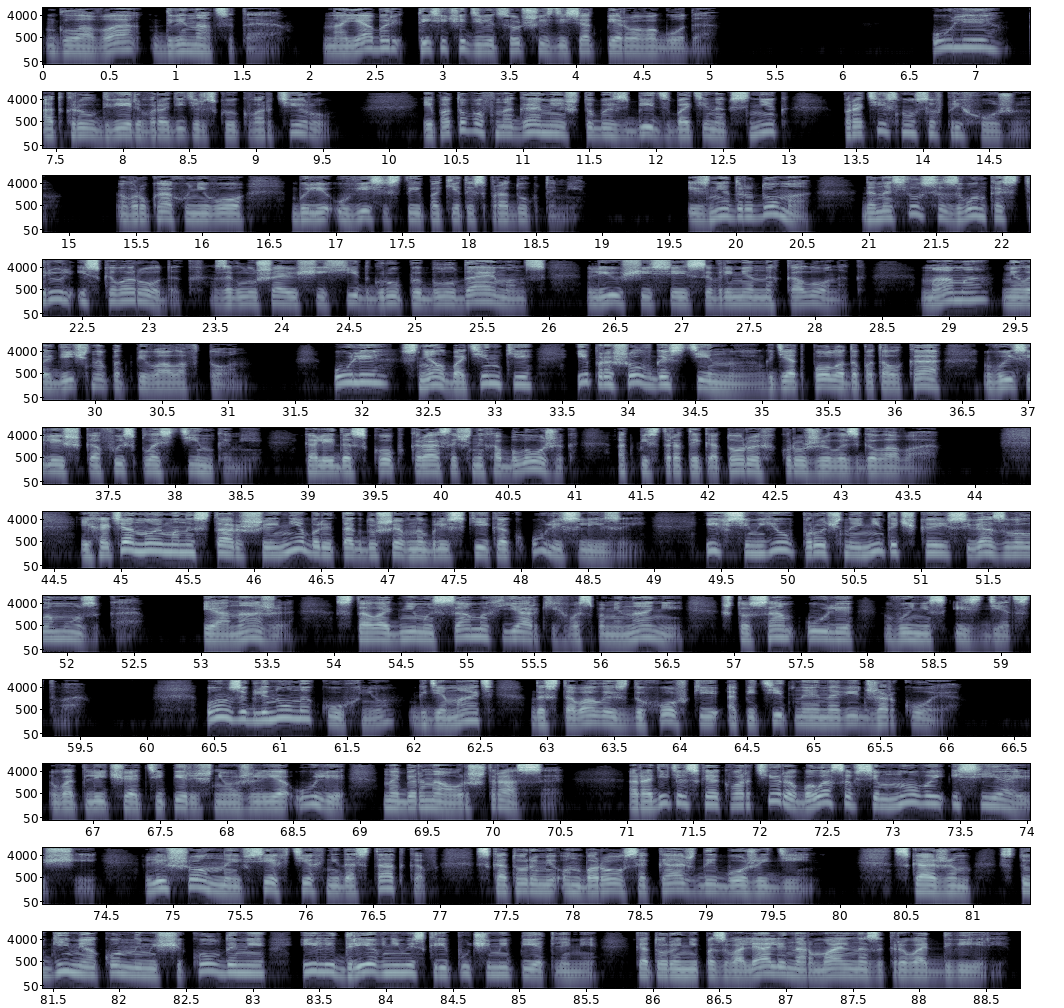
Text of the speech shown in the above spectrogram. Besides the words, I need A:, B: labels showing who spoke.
A: Глава 12. Ноябрь 1961 года. Ули открыл дверь в родительскую квартиру и, потопав ногами, чтобы сбить с ботинок снег, протиснулся в прихожую. В руках у него были увесистые пакеты с продуктами. Из недр дома доносился звон кастрюль и сковородок, заглушающий хит группы Blue Diamonds, льющийся из современных колонок — Мама мелодично подпевала в тон. Ули снял ботинки и прошел в гостиную, где от пола до потолка высились шкафы с пластинками, калейдоскоп красочных обложек, от пестроты которых кружилась голова. И хотя Нойманы-старшие не были так душевно близки, как Ули с Лизой, их семью прочной ниточкой связывала музыка. И она же — стал одним из самых ярких воспоминаний, что сам Ули вынес из детства. Он заглянул на кухню, где мать доставала из духовки аппетитное на вид жаркое. В отличие от теперешнего жилья Ули на Бернаурштрассе, родительская квартира была совсем новой и сияющей, лишенной всех тех недостатков, с которыми он боролся каждый божий день скажем, с тугими оконными щеколдами или древними скрипучими петлями, которые не позволяли нормально закрывать двери.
